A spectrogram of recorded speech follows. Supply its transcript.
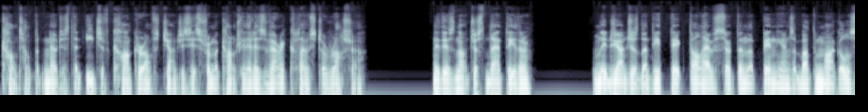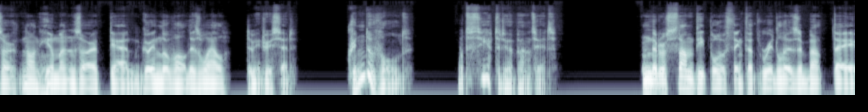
can't help but notice that each of Karkaroff's judges is from a country that is very close to Russia. It is not just that either. The judges that he picked all have certain opinions about muggles or non-humans or yeah, Grindelwald as well, Dmitri said. Grindelwald? What does he have to do about it? There are some people who think that Riddle is about a,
